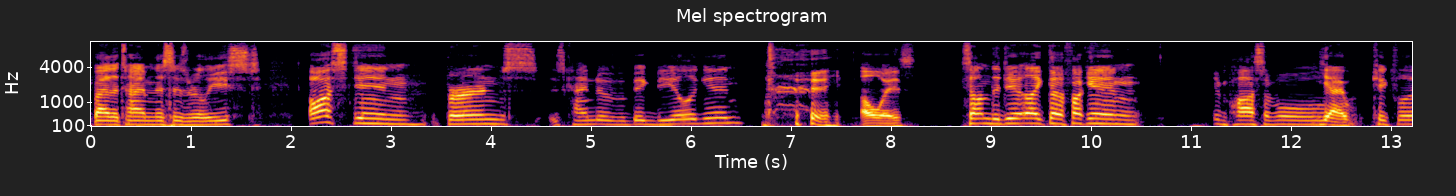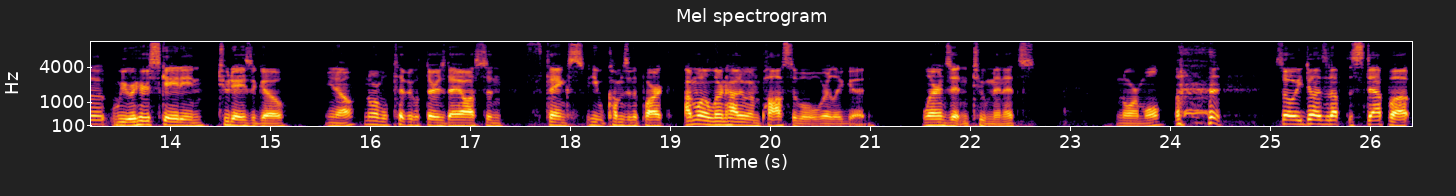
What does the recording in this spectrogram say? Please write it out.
by the time this is released. Austin Burns is kind of a big deal again. Always. Something to do like the fucking impossible Yeah. kickflip. We were here skating two days ago. You know, normal, typical Thursday. Austin thinks he comes in the park. I'm gonna learn how to impossible really good. Learns it in two minutes. Normal. so he does it up the step up.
